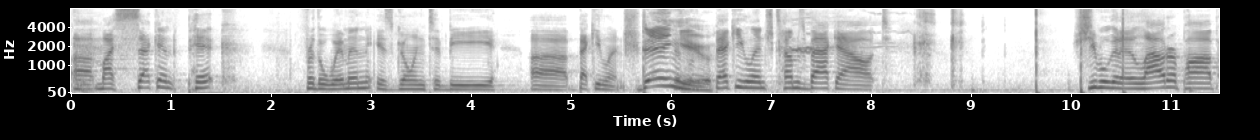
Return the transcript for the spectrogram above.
Uh, my second pick for the women is going to be uh, Becky Lynch. Dang you! Becky Lynch comes back out. She will get a louder pop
